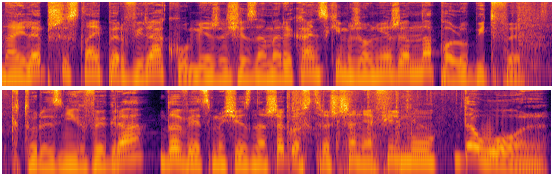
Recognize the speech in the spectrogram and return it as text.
Najlepszy snajper w Iraku mierzy się z amerykańskim żołnierzem na polu bitwy. Który z nich wygra? Dowiedzmy się z naszego streszczenia filmu The Wall.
